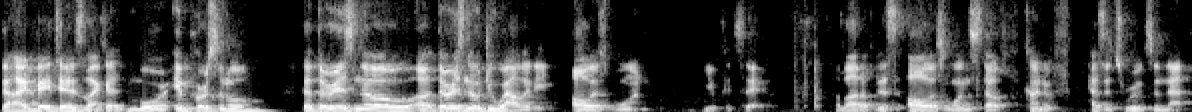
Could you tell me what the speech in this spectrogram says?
the Advaita is like a more impersonal. That there is no uh, there is no duality. All is one, you could say. A lot of this all is one stuff kind of has its roots in that.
